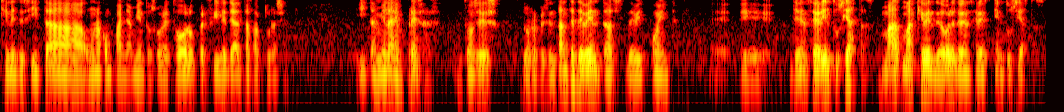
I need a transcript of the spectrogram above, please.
que necesita un acompañamiento, sobre todo los perfiles de alta facturación y también las empresas. Entonces, los representantes de ventas de Bitpoint eh, eh, deben ser entusiastas, más, más, que vendedores, deben ser entusiastas.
